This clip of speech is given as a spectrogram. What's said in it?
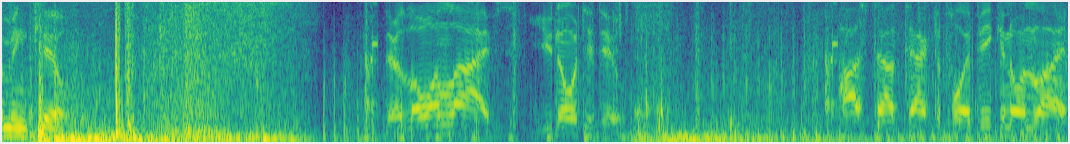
Confirming kill. They're low on lives. You know what to do. Hostile TAC deploy beacon online.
